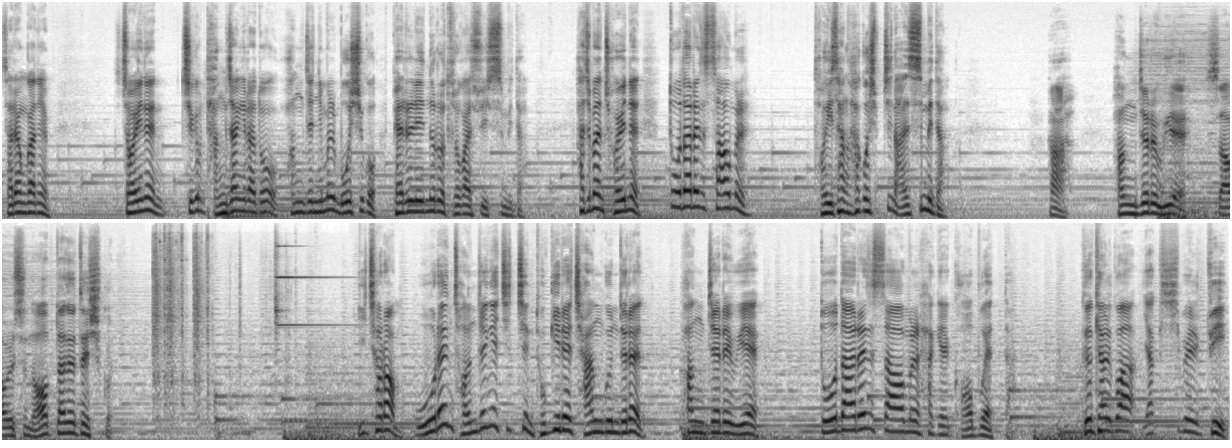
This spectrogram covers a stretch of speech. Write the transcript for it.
사령관님, 저희는 지금 당장이라도 황제님을 모시고 베를린으로 들어갈 수 있습니다. 하지만 저희는 또 다른 싸움을 더 이상 하고 싶진 않습니다. 아, 황제를 위해 싸울 수는 없다는 뜻이군. 이처럼 오랜 전쟁에 지친 독일의 장군들은 황제를 위해 또 다른 싸움을 하길 거부했다. 그 결과 약 10일 뒤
